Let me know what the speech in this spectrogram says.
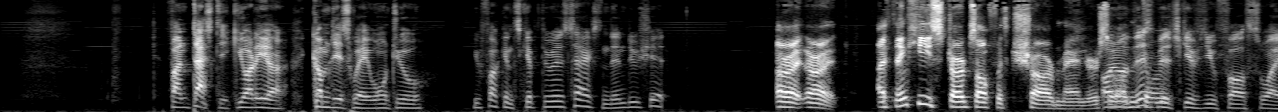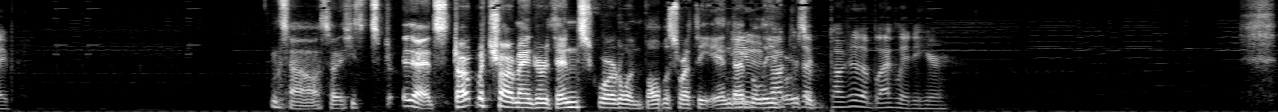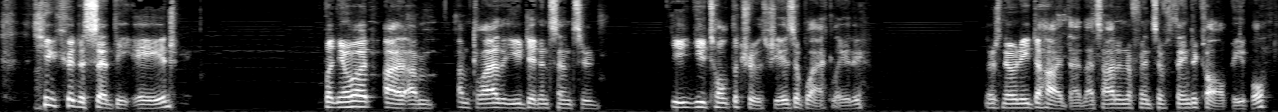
Fantastic, you're here. Come this way, won't you? You fucking skip through his text and didn't do shit. All right, all right. I think he starts off with Charmander. Oh, so oh no, I'm this going- bitch gives you false swipe. So, so he's yeah. It's start with Charmander, then Squirtle and Bulbasaur at the end, I believe. Talk to, the, it- talk to the black lady here. You could have said the age, but you know what? I, I'm I'm glad that you didn't censor. You you told the truth. She is a black lady. There's no need to hide that. That's not an offensive thing to call people.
